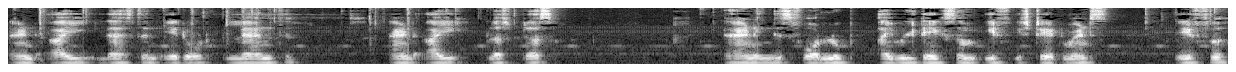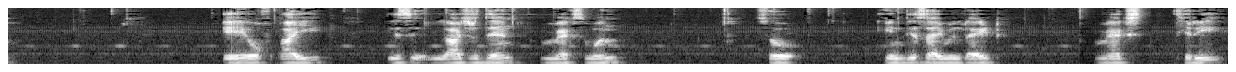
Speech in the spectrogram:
and i less than a dot length and i plus plus. And in this for loop I will take some if statements if a of i is larger than max 1 so in this I will write max 3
